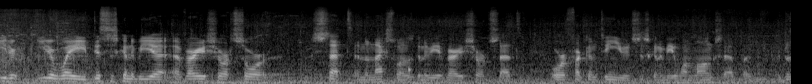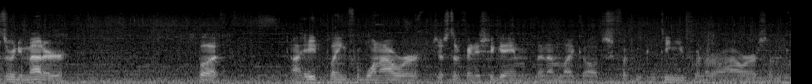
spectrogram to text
either either way, this is going to be a, a very short sort set, and the next one is going to be a very short set. Or if I continue, it's just going to be one long set. But it doesn't really matter. But I hate playing for one hour just to finish a game. Then I'm like, oh, I'll just fucking continue for another hour or something.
